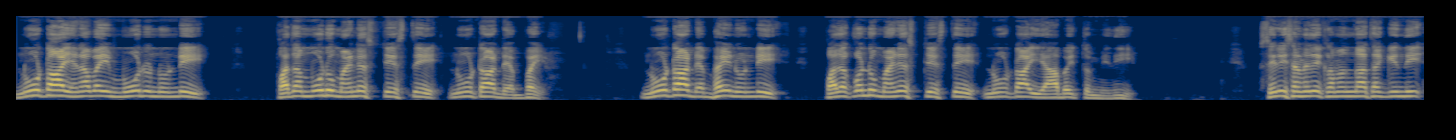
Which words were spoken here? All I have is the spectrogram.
నూట ఎనభై మూడు నుండి పదమూడు మైనస్ చేస్తే నూట డెబ్భై. నూట డెబ్భై నుండి పదకొండు మైనస్ చేస్తే నూట యాభై తొమ్మిది. సిరీస్ అనేది క్రమంగా తగ్గింది.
